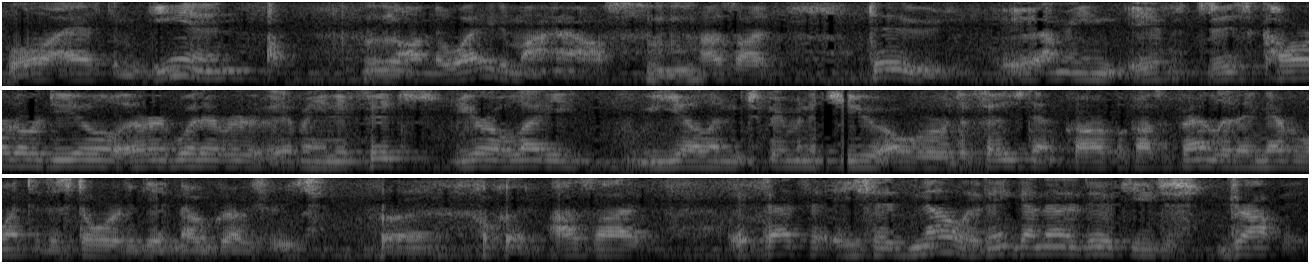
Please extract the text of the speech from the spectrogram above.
Well, I asked him again on the way to my house. Mhm. I was like, dude, I mean, if this card ordeal or whatever, I mean, if it's your old lady yelling, screaming at you over the food stamp card because apparently they never went to the store to get no groceries. Right. Okay. I was like, if that's it, he said, no, it ain't got nothing to do with you. Just drop it.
